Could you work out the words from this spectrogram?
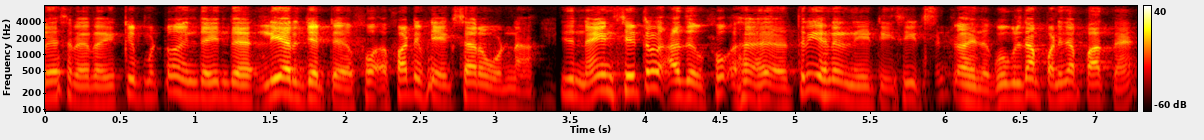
பேசுகிற எக்யூப்மெண்ட்டும் இந்த இந்த Lear jet forty five XR ஒன்றா இது நைன் சீட்டர் அது த்ரீ ஹண்ட்ரட் எயிட்டி சீட்ஸ் இந்த கூகுள் தான் பண்ணி தான் பார்த்தேன்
